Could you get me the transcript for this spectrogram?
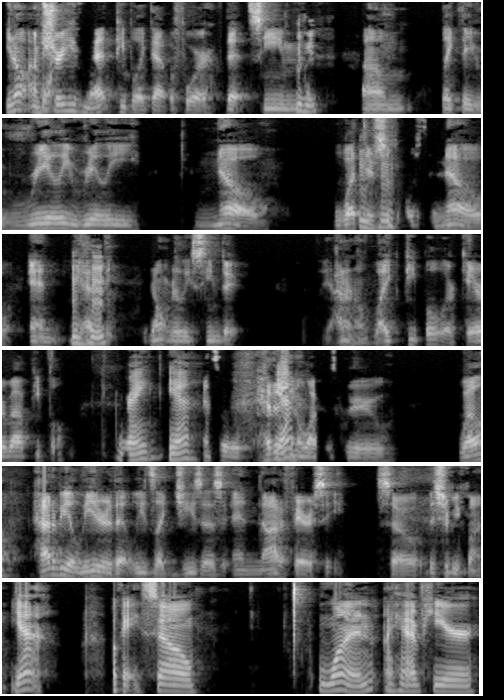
you know i'm yeah. sure you've met people like that before that seem mm-hmm. um, like they really really know what they're mm-hmm. supposed to know, and yet mm-hmm. they don't really seem to, I don't know, like people or care about people. Right. Yeah. And so Heather's yeah. going to walk us through, well, how to be a leader that leads like Jesus and not a Pharisee. So this should be fun. Yeah. Okay. So, one, I have here,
